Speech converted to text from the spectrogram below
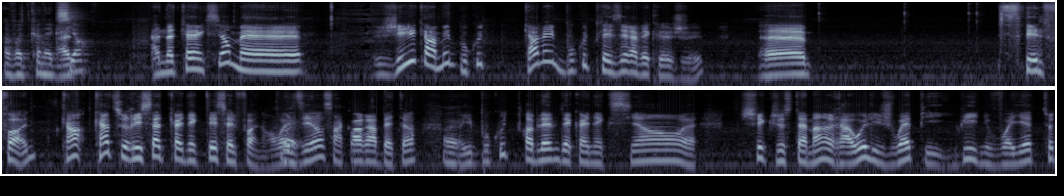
à votre connexion. À, notre connexion, mais j'ai eu quand même beaucoup de, quand même beaucoup de plaisir avec le jeu. Euh, c'est le fun. Quand, quand, tu réussis à te connecter, c'est le fun. On va le dire, c'est encore en bêta. Il y a eu beaucoup de problèmes de connexion. je sais que justement, Raoul, il jouait, puis lui, il nous voyait tout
